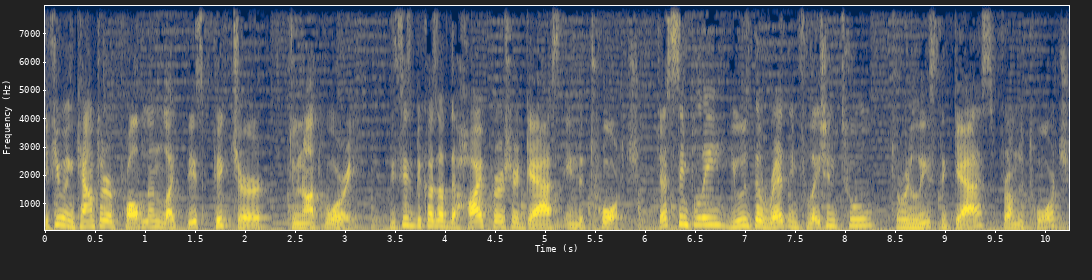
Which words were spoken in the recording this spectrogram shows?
If you encounter a problem like this picture, do not worry. This is because of the high pressure gas in the torch. Just simply use the red inflation tool to release the gas from the torch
